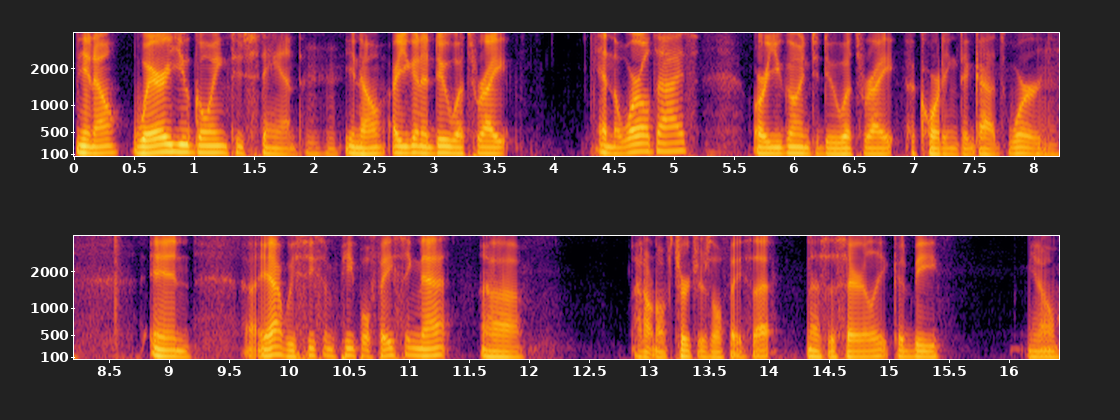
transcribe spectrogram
You know, where are you going to stand? You know, are you going to do what's right in the world's eyes, or are you going to do what's right according to God's word? And uh, yeah, we see some people facing that. Uh, I don't know if churches will face that necessarily. It could be, you know,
